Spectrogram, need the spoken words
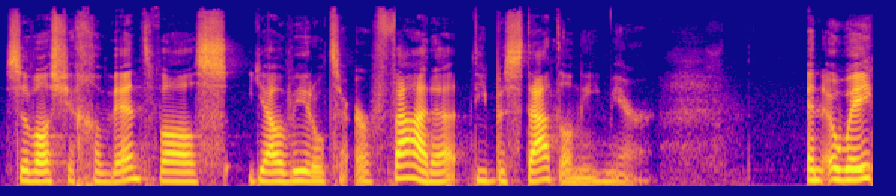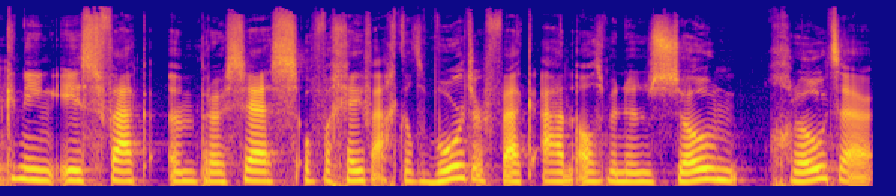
zoals je gewend was jouw wereld te ervaren, die bestaat dan niet meer. Een awakening is vaak een proces, of we geven eigenlijk dat woord er vaak aan als we een zo'n grote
